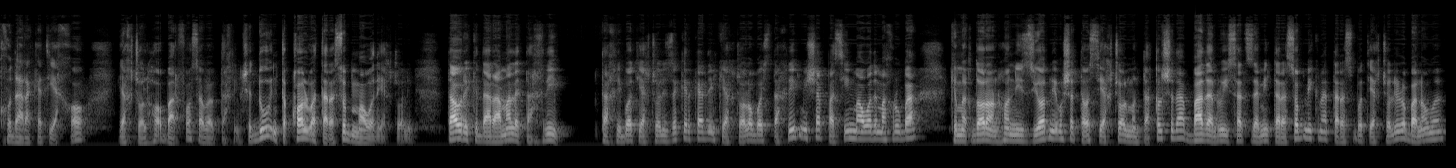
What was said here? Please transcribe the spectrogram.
خود حرکت یخها یخچال ها برفا سبب تخریب شد دو انتقال و ترسب مواد یخچالی طوری که در عمل تخریب تخریبات یخچالی ذکر کردیم که یخچال ها باعث تخریب میشه پس این مواد مخروبه که مقدار آنها نیز زیاد می باشد توسط یخچال منتقل شده بعدا روی سطح زمین ترسب می‌کنه ترسبات یخچالی را به نام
